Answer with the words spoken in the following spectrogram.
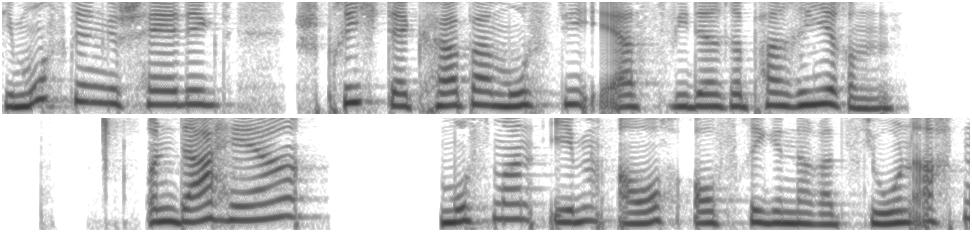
die Muskeln geschädigt. Sprich, der Körper muss die erst wieder reparieren. Und daher muss man eben auch auf Regeneration achten,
